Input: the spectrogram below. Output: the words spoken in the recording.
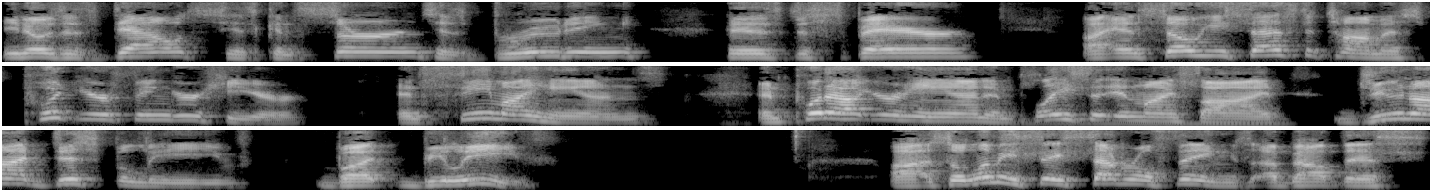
He knows his doubts, his concerns, his brooding, his despair. Uh, and so he says to Thomas, Put your finger here and see my hands, and put out your hand and place it in my side. Do not disbelieve, but believe. Uh, so let me say several things about this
